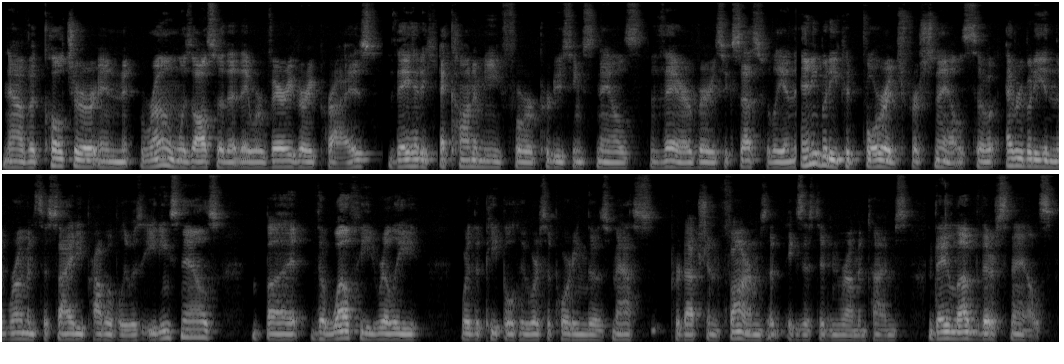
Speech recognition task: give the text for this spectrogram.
Now, the culture in Rome was also that they were very, very prized. They had an economy for producing snails there very successfully, and anybody could forage for snails. So, everybody in the Roman society probably was eating snails, but the wealthy really were the people who were supporting those mass production farms that existed in Roman times. They loved their snails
